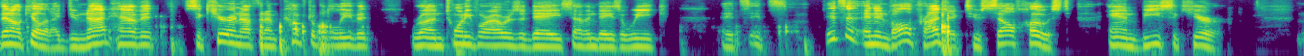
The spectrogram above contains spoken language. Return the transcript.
then I'll kill it. I do not have it secure enough that I'm comfortable to leave it run 24 hours a day, seven days a week. It's it's it's a, an involved project to self-host and be secure.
